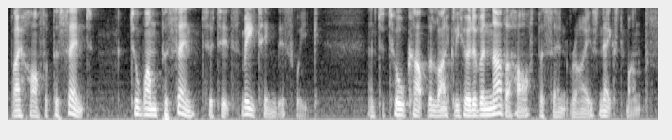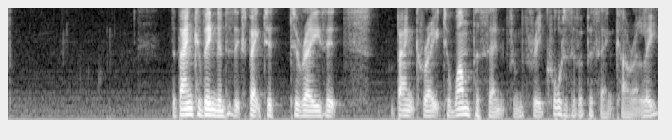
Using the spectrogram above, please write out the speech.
by half a percent to 1% at its meeting this week, and to talk up the likelihood of another half percent rise next month. The Bank of England is expected to raise its bank rate to 1% from three quarters of a percent currently,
